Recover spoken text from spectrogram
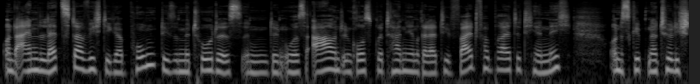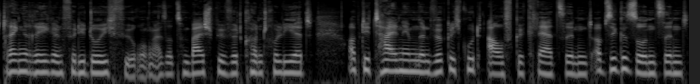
Und ein letzter wichtiger Punkt, diese Methode ist in den USA und in Großbritannien relativ weit verbreitet, hier nicht. Und es gibt natürlich strenge Regeln für die Durchführung. Also zum Beispiel wird kontrolliert, ob die Teilnehmenden wirklich gut aufgeklärt sind, ob sie gesund sind.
